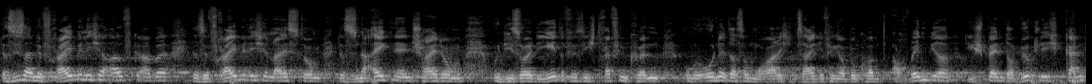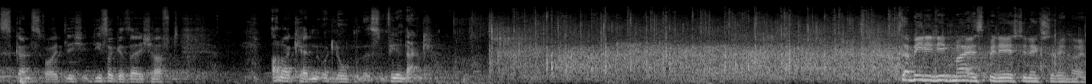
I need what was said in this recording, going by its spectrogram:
Das ist eine freiwillige Aufgabe, das ist eine freiwillige Leistung, das ist eine eigene Entscheidung und die sollte jeder für sich treffen können, ohne dass er moralischen Zeigefinger bekommt, auch wenn wir die Spender wirklich ganz, ganz deutlich in dieser Gesellschaft anerkennen und loben müssen. Vielen Dank. Sabine Dietmar, SPD, ist die nächste Rednerin.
